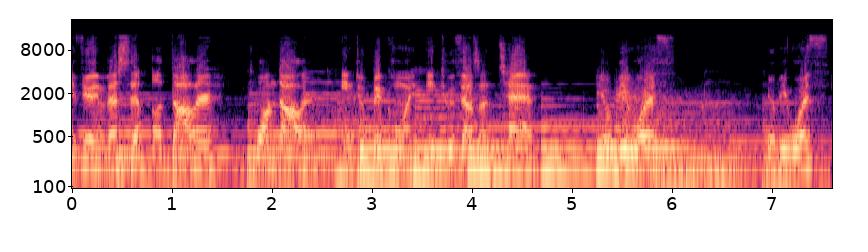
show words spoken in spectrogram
If you invested a dollar, one dollar into Bitcoin in 2010, it'll be worth it'll be worth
